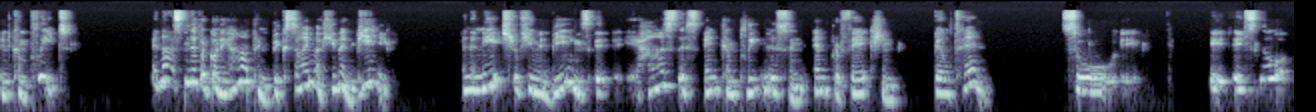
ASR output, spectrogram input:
and complete. And that's never going to happen because I'm a human being. And the nature of human beings, it, it has this incompleteness and imperfection built in. So it, it, it's not,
